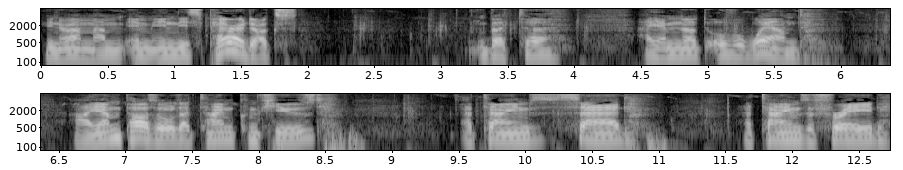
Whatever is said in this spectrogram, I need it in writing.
You know, I'm, I'm, I'm in this paradox, but uh, I am not overwhelmed. I am puzzled, at times confused, at times sad, at times afraid,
